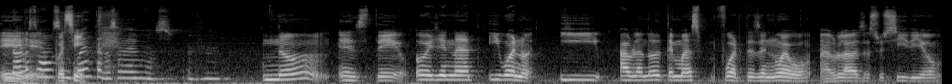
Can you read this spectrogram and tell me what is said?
no los tomamos pues en cuenta, no sabemos. No, este, oye Nat, y bueno, y hablando de temas fuertes de nuevo, hablabas de suicidio,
